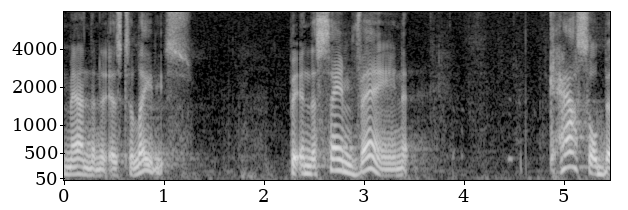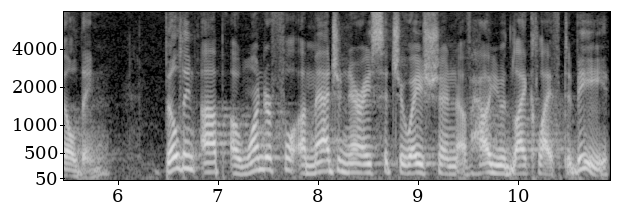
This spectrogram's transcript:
men than it is to ladies. But in the same vein, castle building, building up a wonderful imaginary situation of how you'd like life to be,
